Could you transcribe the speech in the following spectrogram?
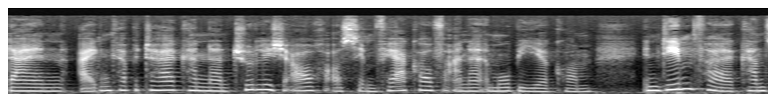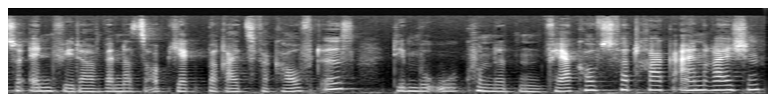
Dein Eigenkapital kann natürlich auch aus dem Verkauf einer Immobilie kommen. In dem Fall kannst du entweder, wenn das Objekt bereits verkauft ist, den beurkundeten Verkaufsvertrag einreichen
